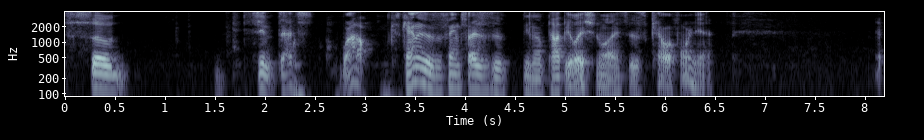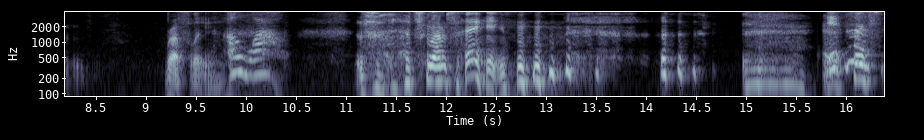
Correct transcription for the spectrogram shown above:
So that's wow. Because Canada is the same size as you know, population wise as California. Roughly. Oh wow. So that's what I'm saying. It must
